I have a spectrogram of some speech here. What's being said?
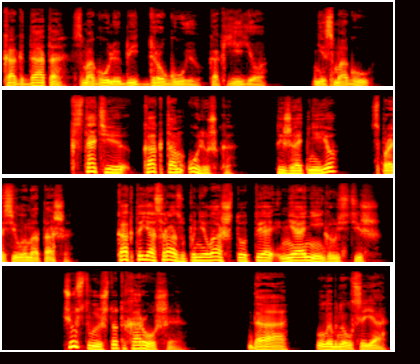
когда-то смогу любить другую, как ее. Не смогу. «Кстати, как там Олюшка? Ты же от нее?» — спросила Наташа. «Как-то я сразу поняла, что ты не о ней грустишь. Чувствую что-то хорошее». «Да», — улыбнулся я.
